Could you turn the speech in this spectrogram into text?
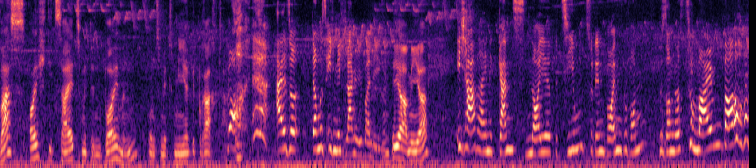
was euch die Zeit mit den Bäumen und mit mir gebracht hat. Oh, also, da muss ich nicht lange überlegen. Ja, Mia? Ich habe eine ganz neue Beziehung zu den Bäumen gewonnen. Besonders zu meinem Baum.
